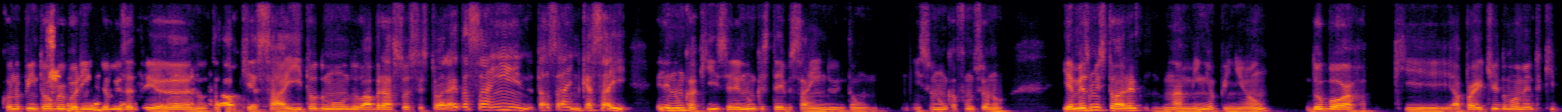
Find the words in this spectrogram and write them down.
Quando pintou o burburinho de Luiz Adriano, tal, que ia sair, todo mundo abraçou essa história. Aí tá saindo, tá saindo, quer sair. Ele nunca quis, ele nunca esteve saindo, então isso nunca funcionou. E a mesma história, na minha opinião, do Borja, que a partir do momento que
